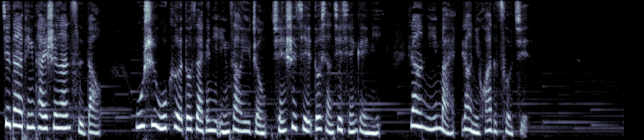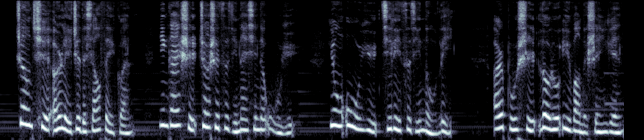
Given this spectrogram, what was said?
借贷平台深谙此道，无时无刻都在给你营造一种全世界都想借钱给你，让你买、让你花的错觉。正确而理智的消费观，应该是正视自己内心的物欲，用物欲激励自己努力，而不是落入欲望的深渊。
